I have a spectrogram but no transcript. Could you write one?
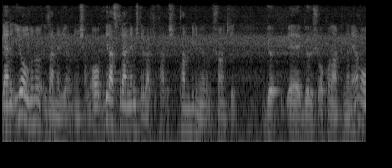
Yani iyi olduğunu zannediyorum inşallah. O biraz frenlemiştir belki kardeşim. Tam bilmiyorum şu anki gö e, görüşü o konu hakkında ne ama o,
